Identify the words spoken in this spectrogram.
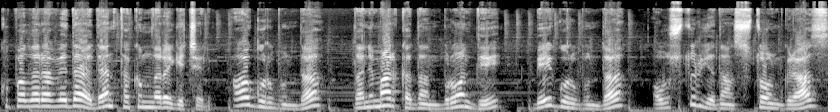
kupalara veda eden takımlara geçelim. A grubunda Danimarka'dan Brøndby, B grubunda Avusturya'dan Storm Graz,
